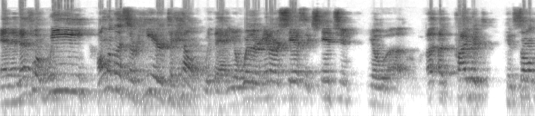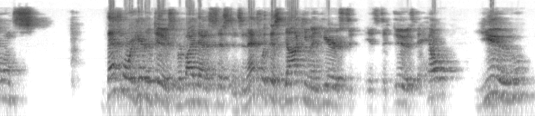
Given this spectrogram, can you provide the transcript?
and, and that's what we, all of us are here to help with that. You know, whether NRCS extension, you know, uh, uh, private consultants, that's what we're here to do, is to provide that assistance. And that's what this document here is to, is to do, is to help you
